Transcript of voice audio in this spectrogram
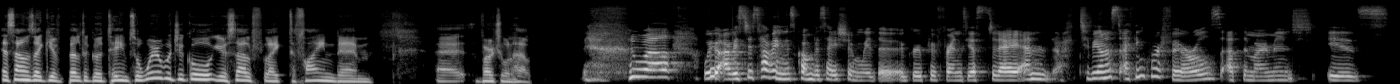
It sounds like you've built a good team. So where would you go yourself, like to find um, uh, virtual help? well, we, I was just having this conversation with a, a group of friends yesterday, and to be honest, I think referrals at the moment is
